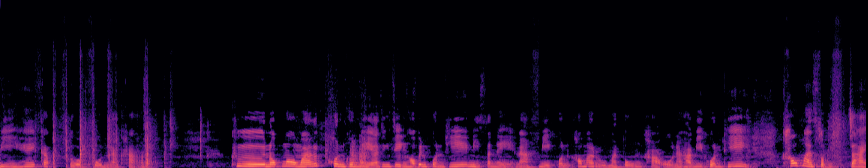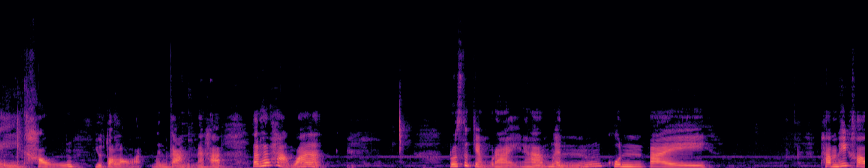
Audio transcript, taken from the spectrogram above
มีให้กับตัวคุณนะคะ คือนกมองว่าคนคนนี้จริง ๆ เขาเป็นคนที่มีเสน่ห์นะ มีคนเข้ามารูมาตุ้มเขานะคะ มีคนที่เข้ามาสนใจเขาอยู่ตลอดเหมือนกันนะคะ แล้วถ้าถามว่า รู้สึกอย่างไรนะคะ เหมือนคุณไปทำให้เขา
